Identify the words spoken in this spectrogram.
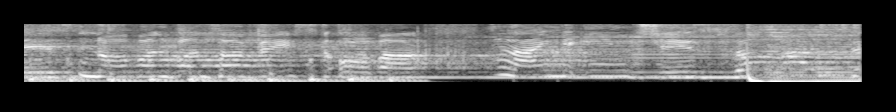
inches, nine inches. So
